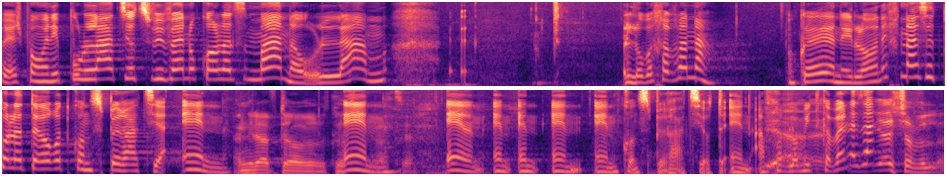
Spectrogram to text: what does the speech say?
ויש פה מניפולציות סביבנו כל הזמן, העולם לא בכוונה, אוקיי? אני לא נכנסת פה לתיאוריות קונספירציה, אין. אני לא אוהב תיאוריות קונספירציה. אין, אין, אין, אין, אין קונספירציות, אין, אף אחד לא מתכוון לזה, יש אבל...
